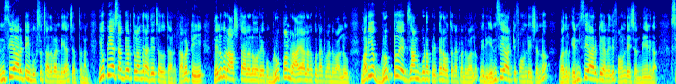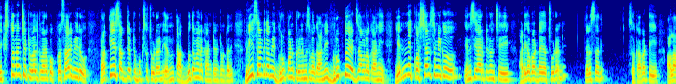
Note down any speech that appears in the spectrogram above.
ఎన్సీఆర్టీ బుక్స్ చదవండి అని చెప్తున్నాను. యూపీఎస్ అభ్యర్థులందరూ అదే చదువుతారు. కాబట్టి తెలుగు రాష్ట్రాలలో రేపు గ్రూప్ వన్ రాయాలనుకున్నటువంటి వాళ్ళు మరియు గ్రూప్ టూ ఎగ్జామ్ కూడా ప్రిపేర్ అవుతున్నటువంటి వాళ్ళు మీరు ఎన్సీఆర్టీ ఫౌండేషన్ను బదులు ఎన్సీఆర్టీ అనేది ఫౌండేషన్ మెయిన్గా సిక్స్త్ నుంచి ట్వెల్త్ వరకు ఒక్కసారి మీరు ప్రతి సబ్జెక్ట్ బుక్స్ చూడండి ఎంత అద్భుతమైన కంటెంట్ ఉంటుంది. రీసెంట్గా మీ గ్రూప్ వన్ ప్రిలిమ్స్లో కానీ గ్రూప్ టూ ఎగ్జామ్లో కానీ ఎన్ని క్వశ్చన్స్ మీకు ఎన్సీఆర్టీ నుంచి అడగబడ్డాయో చూడండి తెలుస్తుంది. సో కాబట్టి అలా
